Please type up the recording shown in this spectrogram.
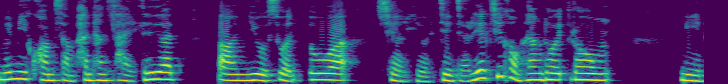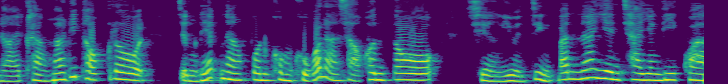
ไม่มีความสัมพันธ์ทางสายเลือด ตอนอยู่ส่วนตัว เฉิงหยวนจินจะเรียกชื่อของนางโดยตรง มีน้อยครั้งมากที่เขาโกรธ จึงเรียกนางปนข่มขู่ว่าหลานสาวคนโต เฉิงหยวนจิงปั้นหน้าเย็นชายังดีกว่า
